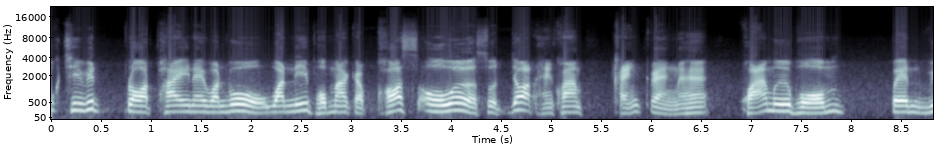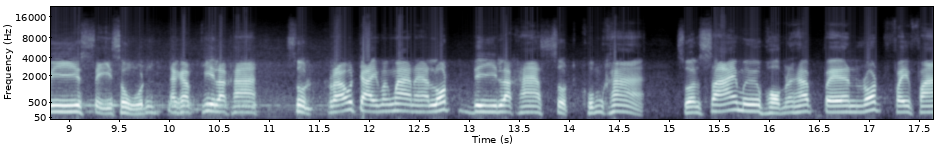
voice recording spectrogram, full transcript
ทุกชีวิตปลอดภัยในวันโววันนี้ผมมากับ crossover สุดยอดแห่งความแข็งแกร่งนะฮะ ขวามือผมเป็น V40 นะครับ ที่ราคาสุดเร้าใจมาก ๆ นะฮะรถดีราคาสุดคุ้มค่า ส่วนซ้ายมือผมนะครับ เป็นรถไฟฟ้า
